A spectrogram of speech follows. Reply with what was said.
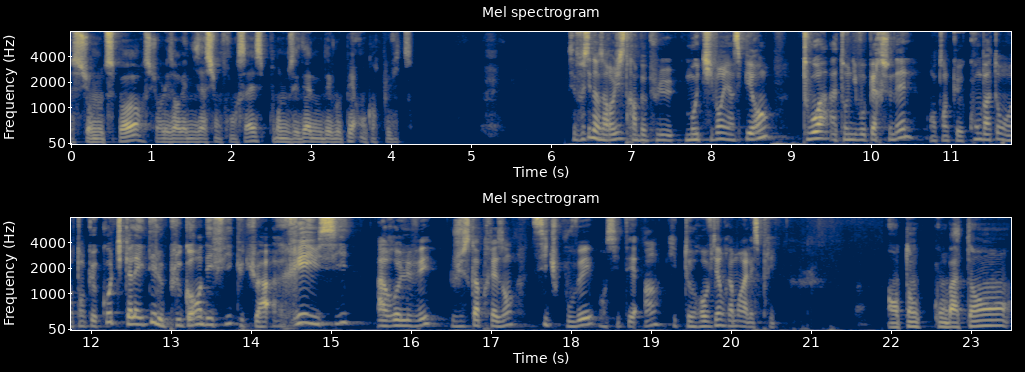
sur notre sport, sur les organisations françaises, pour nous aider à nous développer encore plus vite. Cette fois-ci, dans un registre un peu plus motivant et inspirant, toi, à ton niveau personnel, en tant que combattant, en tant que coach, quel a été le plus grand défi que tu as réussi à relever jusqu'à présent, si tu pouvais en citer un qui te revient vraiment à l'esprit? En tant que combattant,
